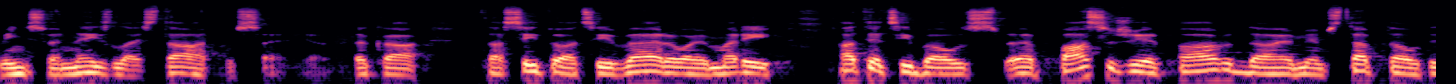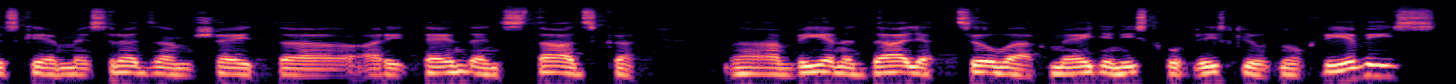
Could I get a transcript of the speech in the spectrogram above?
viņus var neizlaist ārpusē. Ja. Tā, kā, tā situācija vērojama arī attiecībā uz pasažieru pārvadājumiem, starptautiskiem. Mēs redzam šeit arī tendences tādas, ka viena daļa cilvēku mēģina izkļūt no Krievijas.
